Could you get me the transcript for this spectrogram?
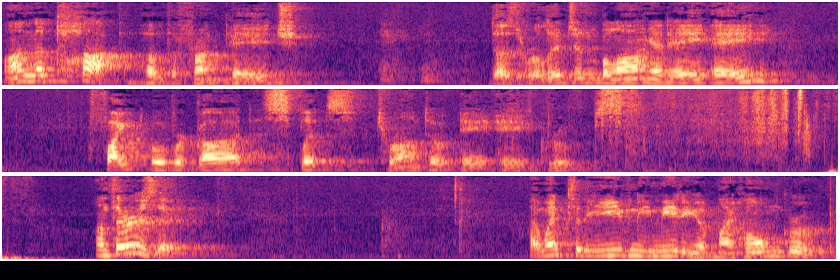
On the top of the front page, does religion belong at AA? Fight over God splits Toronto AA groups. On Thursday, I went to the evening meeting of my home group,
